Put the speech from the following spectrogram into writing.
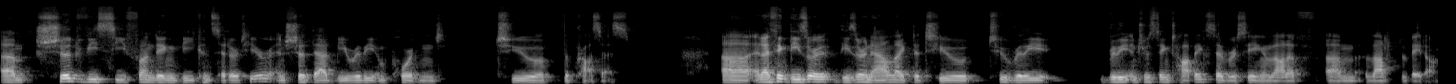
um, should vc funding be considered here and should that be really important to the process uh, and i think these are these are now like the two two really really interesting topics that we're seeing a lot of um, a lot of debate on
